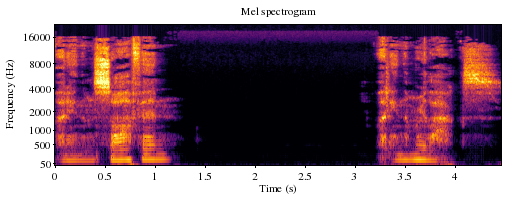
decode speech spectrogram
letting them soften, letting them relax.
